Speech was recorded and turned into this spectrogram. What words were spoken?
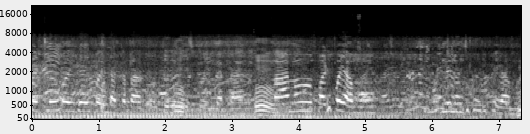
పెట్లు బాబు తిరిగేసిపోయిందట. మేము పడిపోయాము నుంచి పడిపోయాము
